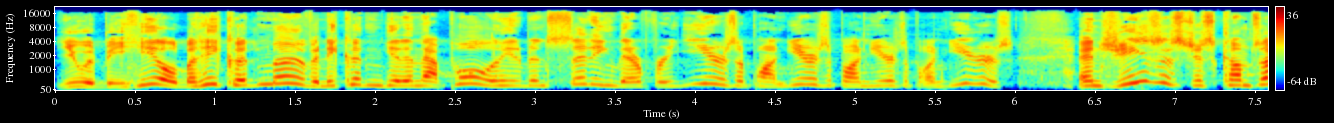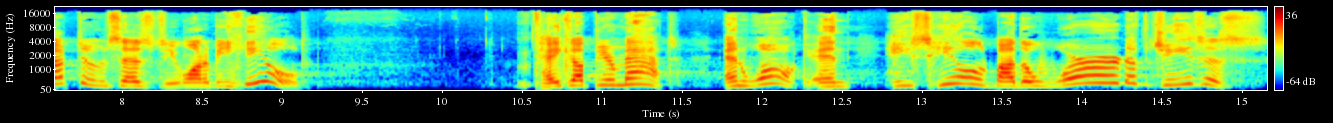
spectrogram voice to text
you would be healed. But he couldn't move, and he couldn't get in that pool, and he had been sitting there for years upon years upon years upon years. And Jesus just comes up to him and says, Do you want to be healed? Take up your mat and walk. And he's healed by the word of Jesus.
